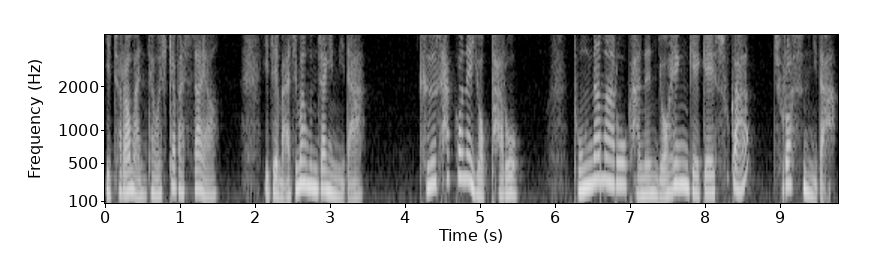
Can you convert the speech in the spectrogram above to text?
이처럼 완성을 시켜봤어요. 이제 마지막 문장입니다. 그 사건의 여파로 동남아로 가는 여행객의 수가 줄었습니다.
